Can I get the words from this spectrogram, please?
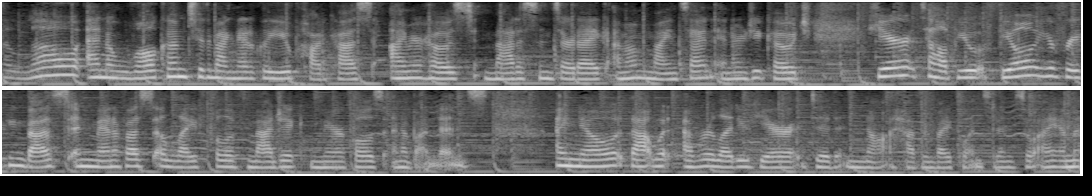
Hello, and welcome to the Magnetically You podcast. I'm your host, Madison Zerdike. I'm a mindset and energy coach here to help you feel your freaking best and manifest a life full of magic, miracles, and abundance. I know that whatever led you here did not happen by coincidence. So I am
